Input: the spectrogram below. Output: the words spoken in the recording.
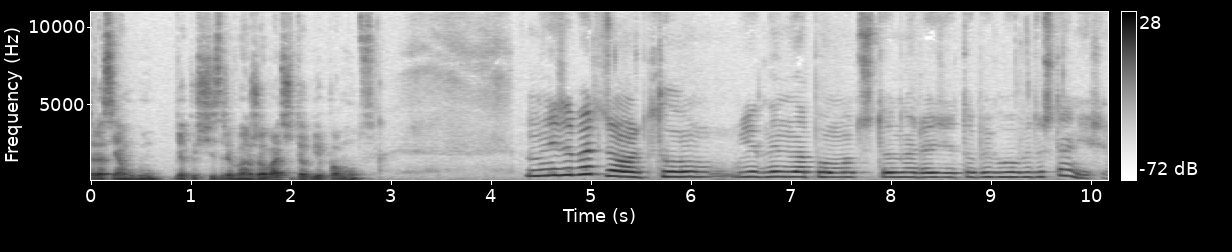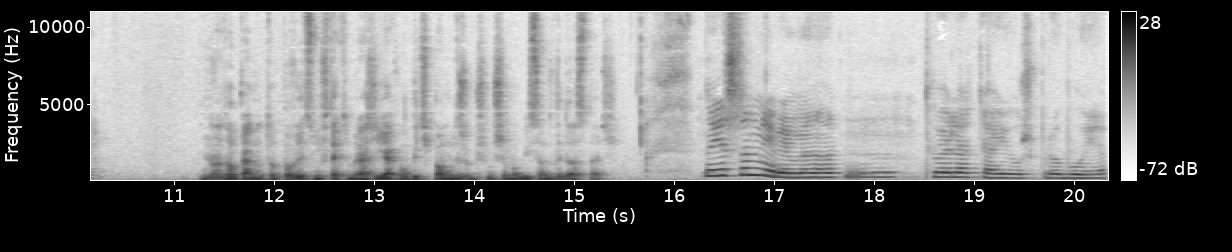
teraz ja mógłbym jakoś się zrewanżować i Tobie pomóc? No nie za bardzo. To jedyna pomoc to na razie to by było wydostanie się. No dobra, no to powiedz mi w takim razie, jak mogę Ci pomóc, żebyśmy się mogli stąd wydostać? No ja sam nie wiem, no, mm, dwa lata już próbuję.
